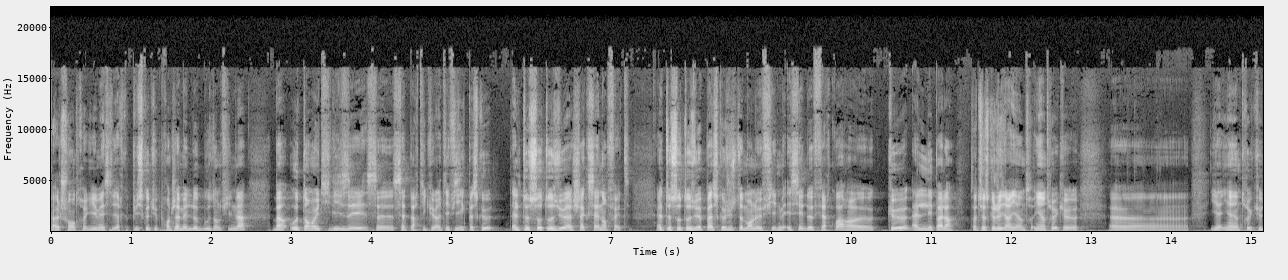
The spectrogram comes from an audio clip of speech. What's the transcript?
pas le choix entre guillemets, c'est-à-dire que puisque tu prends Jamel Debbouze dans le film là, ben autant utiliser ce, cette particularité physique parce que elle te saute aux yeux à chaque scène en fait. Elle te saute aux yeux parce que justement le film essaie de faire croire euh, que elle n'est pas là. Enfin, tu vois ce que je veux dire? Il y a un, il y a un truc, euh, euh, il, y a, il y, a un truc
